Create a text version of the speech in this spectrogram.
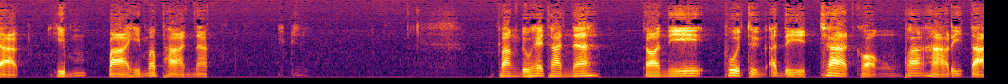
จากหิมป่าหิมพานนัก ฟังดูให้ทันนะ ตอนนี้พูดถึงอดีตชาติของพระหาริตะ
